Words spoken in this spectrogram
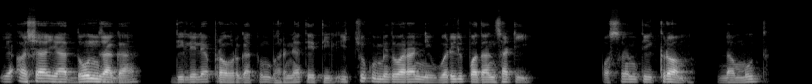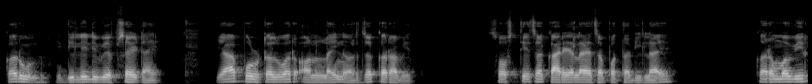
या अशा या दोन जागा दिलेल्या प्रवर्गातून भरण्यात येतील. इच्छुक उमेदवारांनी वरील पदांसाठी पसंतीक्रम नमूद करून ही दिलेली वेबसाईट आहे. या पोर्टलवर ऑनलाईन अर्ज करावेत. संस्थेचा कार्यालयाचा पत्ता दिला आहे Karmaveer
